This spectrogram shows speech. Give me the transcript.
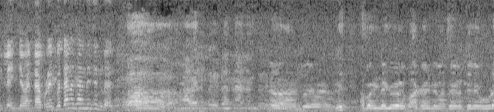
இல்ல இங்க வந்த அப்புறம் இப்பதானே சந்திச்சு கூடாது அப்ப இன்றைக்கு பார்க்க வேண்டிய வந்த இடத்துல கூட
